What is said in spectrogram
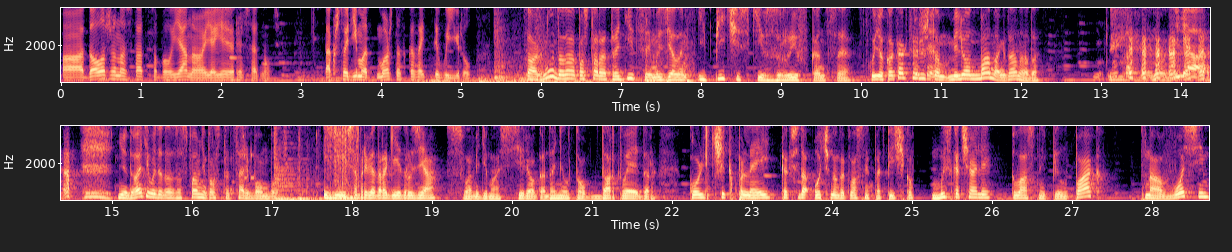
А, должен остаться был я, но я ей ресетнулся. Так что, Дима, можно сказать, ты выиграл. Так, ну да-да, по старой традиции мы сделаем эпический взрыв в конце. Куёк, а как ты говоришь, там миллион банок, да, надо? Ну, как миллион? Миллиард. Не, давайте мы тогда заспамним просто царь бомбу. Ей, всем привет, дорогие друзья. С вами Димас, Серега, Данил Топ, Дарт Вейдер, Кольчик Плей. Как всегда, очень много классных подписчиков. Мы скачали классный пил-пак на 8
